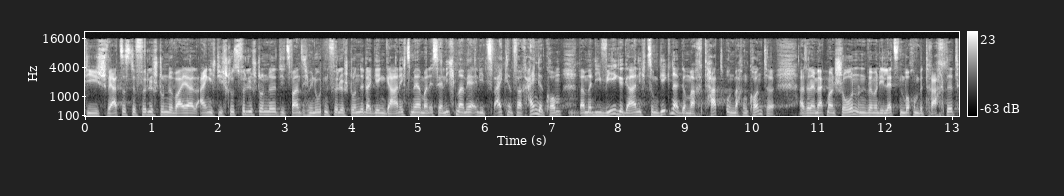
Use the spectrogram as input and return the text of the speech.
die schwärzeste Viertelstunde war ja eigentlich die Schlussviertelstunde, die 20 Minuten Viertelstunde, da ging gar nichts mehr. Man ist ja nicht mal mehr in die Zweikämpfe reingekommen, weil man die Wege gar nicht zum Gegner gemacht hat und machen konnte. Also da merkt man schon, und wenn man die letzten Wochen betrachtet,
